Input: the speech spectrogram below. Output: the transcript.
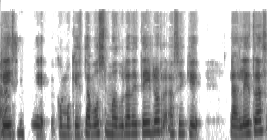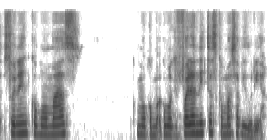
Que dicen que como que esta voz madura de Taylor hace que las letras suenen como más, como, como, como que fueran dichas con más sabiduría.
